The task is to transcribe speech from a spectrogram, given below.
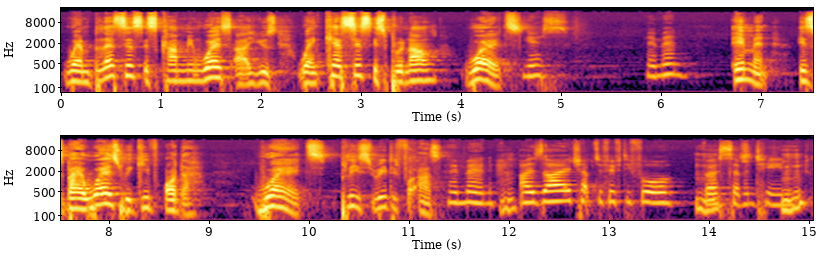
When blessings is coming words are used. When curses is pronounced words. Yes. Amen Amen. It's by words we give order. Words. Please read it for us. Amen. Mm-hmm. Isaiah chapter 54, mm-hmm. verse 17. Mm-hmm.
